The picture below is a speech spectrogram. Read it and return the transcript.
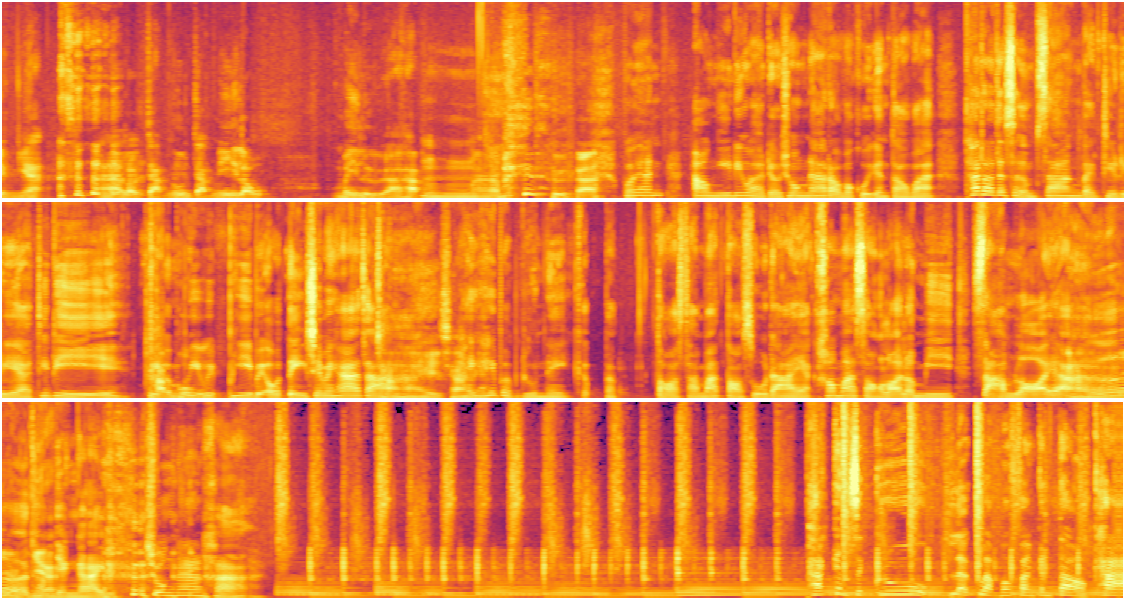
อย่างเงี้ยอ่าเราจับนู่นจับนี่เราไม่เหลือครับอือฮึอ่าไม่เหลือเพราะฉะนั้นเอางี้ดีกว่าเดี๋ยวช่วงหน้าเรามาคุยกันต่อว่า ถ้าเราจะเสริมสร้างแบคทีเรียที่ดีครับผมพรีไบโอติกใช่ไหมคะอาจารย์ใช่ใช่ให้ให้แบบอยู่ในแบบต่อสามารถต่อสู้ได้อะเข้ามา 200 เรามี 300 อะอ่าเอออย่างเงี้ยทำยังไงช่วงหน้าค่ะ แล้วกลับมาฟังกันต่อค่ะ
